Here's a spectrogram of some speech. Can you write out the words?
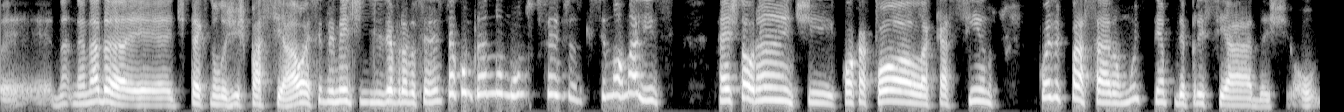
é não é nada é, de tecnologia espacial, é simplesmente dizer para você, a gente está comprando no mundo que se, que se normalize. Restaurante, Coca-Cola, cassino, coisas que passaram muito tempo depreciadas ou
